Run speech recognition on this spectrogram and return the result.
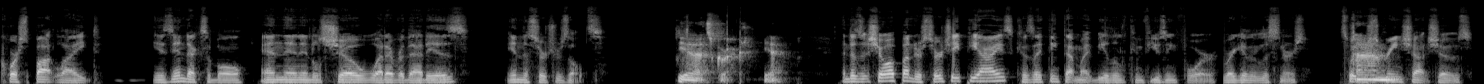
Core Spotlight is indexable and then it'll show whatever that is in the search results. Yeah, that's correct. Yeah. And does it show up under search APIs? Because I think that might be a little confusing for regular listeners. That's what your Um, screenshot shows.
